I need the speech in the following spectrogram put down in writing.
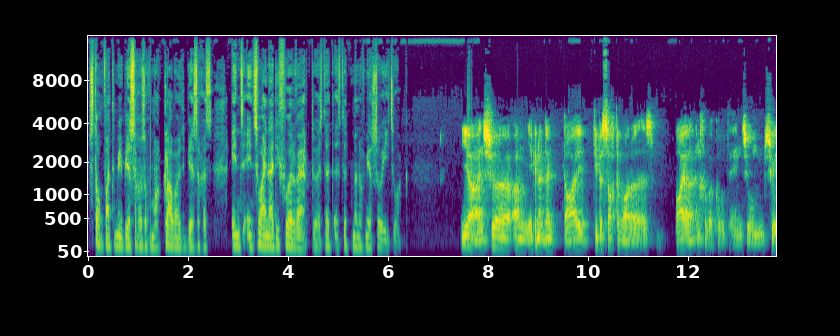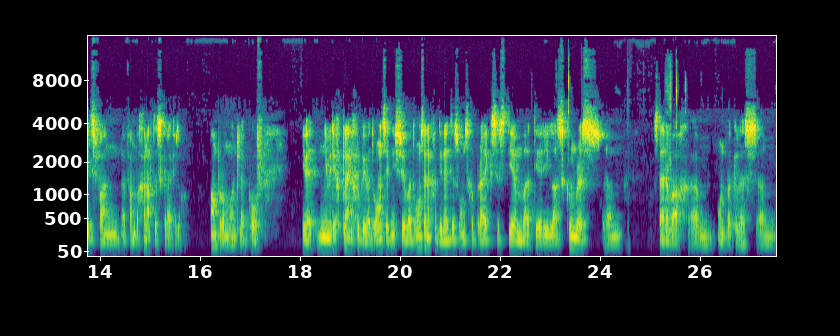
stop wat hy besig is of maar klaar wat besig is en en swaai na die voorwerp toe is dit is dit min of meer so iets ook. Ja, en so um jy kan nou dink daai tipe sagte ware is baie ingewikkeld en so om so iets van van begin af te skryf is amper onmoontlik of jy weet nie met die klein groepie wat ons het nie. So wat ons eintlik gedoen het is ons gebruik stelsel wat deur die Las Cumbres um sterrewag um ontwikkel is, um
